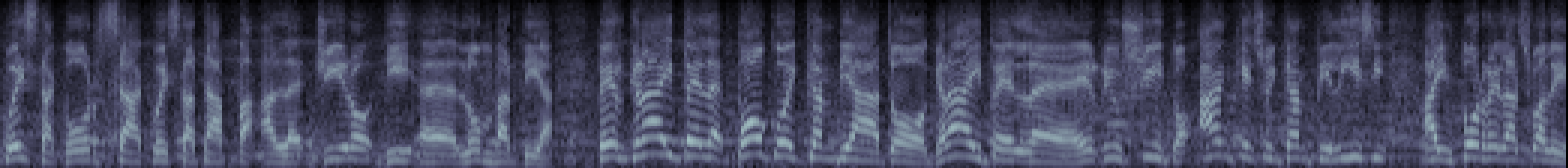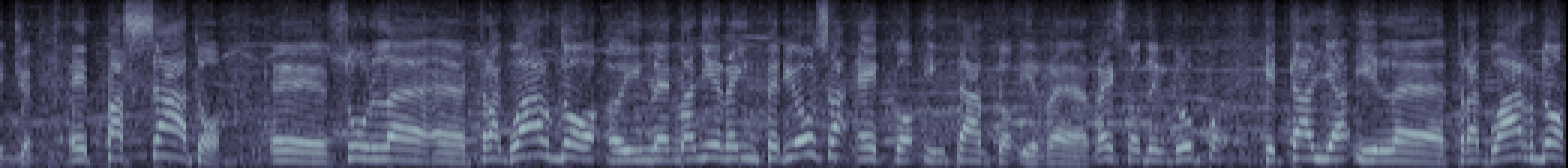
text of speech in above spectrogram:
questa corsa, questa tappa al Giro di eh, Lombardia. Per Greipel poco è cambiato, Greipel è riuscito anche sui campi lisi a imporre la sua legge, è passato eh, sul eh, traguardo in maniera imperiosa, ecco intanto il resto del gruppo che taglia il eh, traguardo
